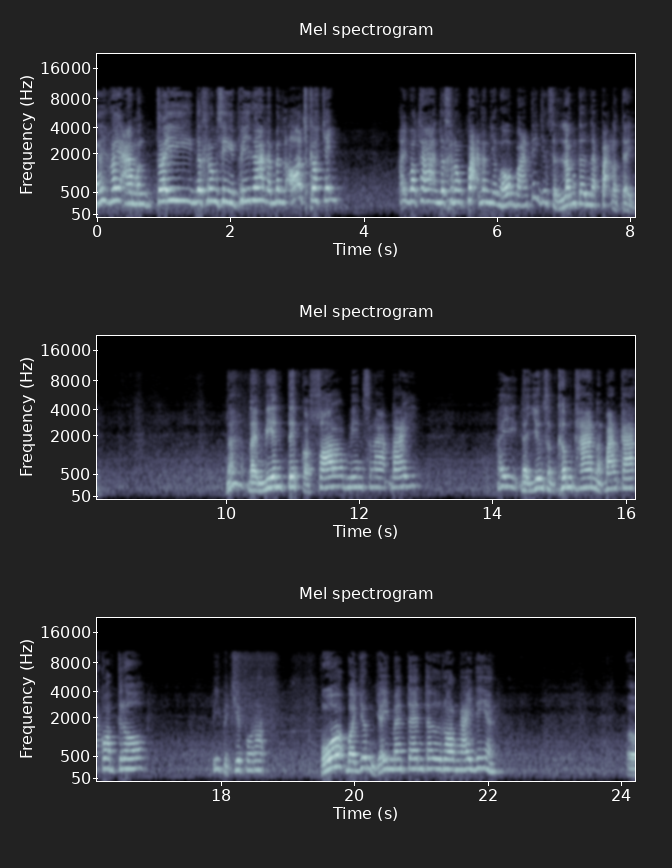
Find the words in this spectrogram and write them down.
ណាហើយអាមន្ត្រីនៅក្នុង CVP ណាដែលមិនល្អឆ្កឹះចេញហើយបើថានៅក្នុងបកនឹងយើងរកបានទេយើងសលឹងទៅនៅបកដតីណាដែលមានទេពកោសលមានស្នាដៃ ហើយដែលយើងសង្ឃឹមថានឹងបានការគ្រប់គ្រងពីប្រជាពលរដ្ឋព្រោះបើយើងនិយាយមែនតែនទៅរាល់ថ្ងៃនេះអឺ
